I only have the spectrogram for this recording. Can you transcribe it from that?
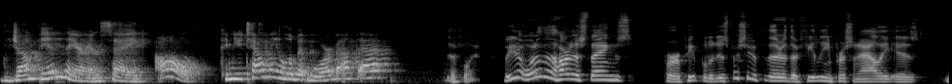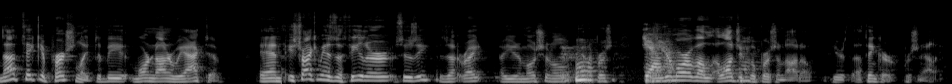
jump in there and say, "Oh, can you tell me a little bit more about that?" Definitely. But you know, one of the hardest things for people to do, especially if they're the feeling personality, is not take it personally, to be more non-reactive. And you strike me as a feeler, Susie. Is that right? Are you an emotional kind of person? Yeah. You're more of a logical person, Otto. You're a thinker personality.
